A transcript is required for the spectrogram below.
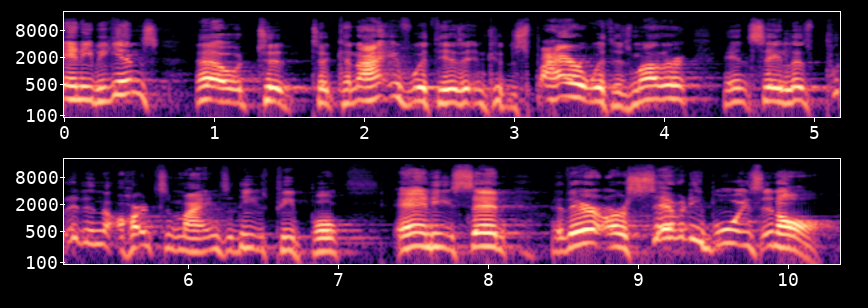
and he begins uh, to, to connive with his and conspire with his mother and say, Let's put it in the hearts and minds of these people. And he said, There are 70 boys in all.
